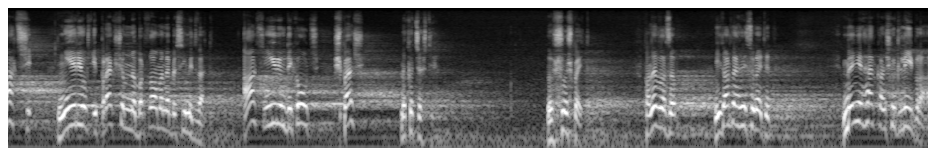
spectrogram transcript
Aq njeriu është i prekshëm në bërthamën e besimit vetë. Aq njeriu ndikohet shpesh në këtë çështje. Dhe shumë shpejt. Prandaj vëllazër, dijetarët e Ehli Sunetit menjëherë kanë shkruajt libra,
